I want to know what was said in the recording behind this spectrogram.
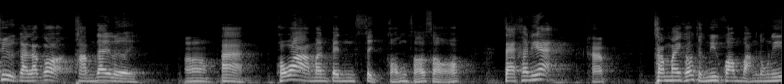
ชื่อกันแล้วก็ทำได้เลย อ๋ออ่า เพราะว่ามันเป็นสิทธิ์ของสสแต่ครั้นี้ยครับ ทำไมเขาถึงมีความหวังตรงนี้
